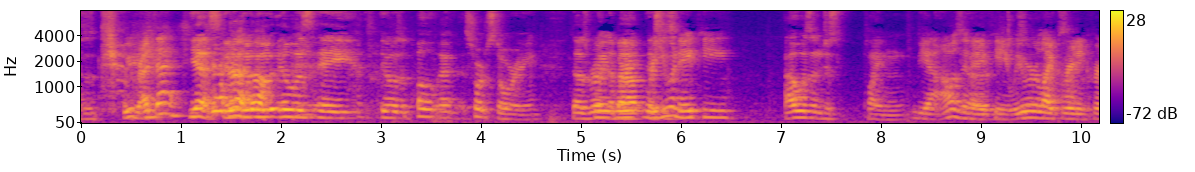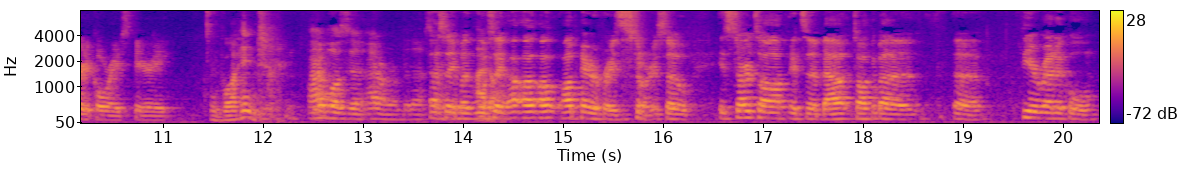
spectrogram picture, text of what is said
about. we read that. Yes, it, it, it was a it was a, po- a short story that was written were, about. were this you is- an AP? I wasn't just plain. Yeah, I was in AP. We were like reading critical race theory. what? I wasn't I don't remember that. I say, but I let's say I'll, I'll, I'll paraphrase the story. So it starts off. It's about talk about a, a theoretical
